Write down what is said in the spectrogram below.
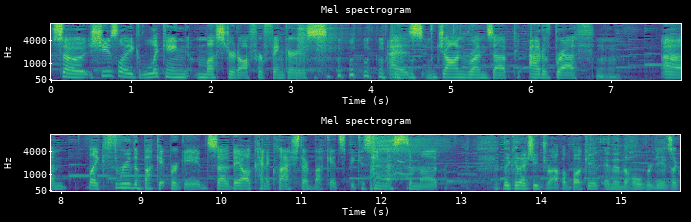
So she's like licking mustard off her fingers as John runs up, out of breath, um, like through the bucket brigade. So they all kind of clash their buckets because he messed them up. They could actually drop a bucket, and then the whole brigade's like,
